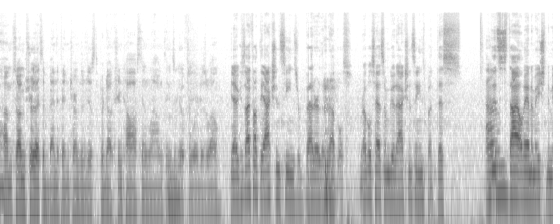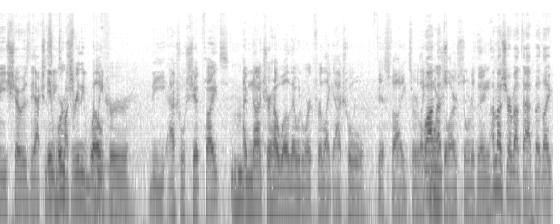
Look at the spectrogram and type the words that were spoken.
Um, so I'm sure that's a benefit in terms of just production cost and allowing things Mm-hmm. to go forward as well. Yeah, because I thought the action scenes are better than Rebels. Rebels has some good action scenes, but this Um, this style of animation to me shows the action it scenes works much really well cleaner. for the actual ship fights. Mm-hmm. I'm not sure how well that would work for like actual fist fights or like Well, I'm not martial sh- arts sort of thing. I'm not sure about that, but like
